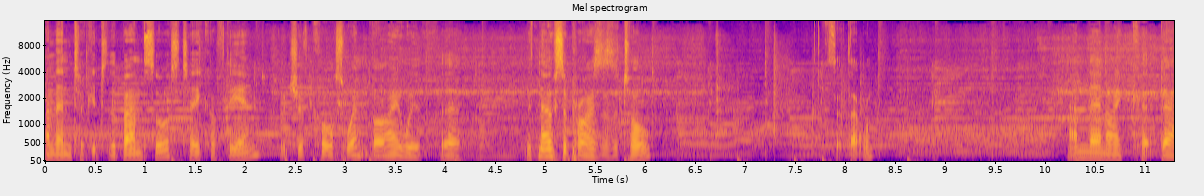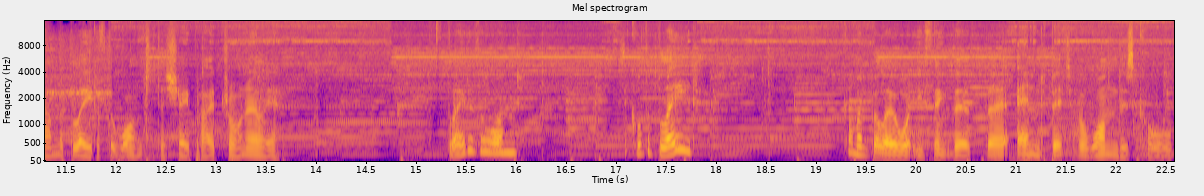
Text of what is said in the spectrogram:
And then took it to the bandsaw to take off the end, which of course went by with uh, with no surprises at all, except that one. And then I cut down the blade of the wand to the shape I had drawn earlier. Blade of the wand? Is it called the blade? Comment below what you think the, the end bit of a wand is called.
